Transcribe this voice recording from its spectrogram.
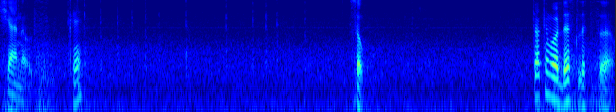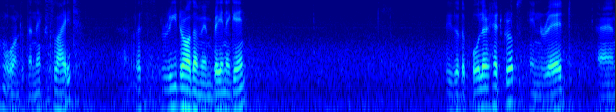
channels. Okay. So, talking about this, let us uh, move on to the next slide. Let us redraw the membrane again. These are the polar head groups in red and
